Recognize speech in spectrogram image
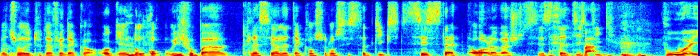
Là-dessus, on est tout à fait d'accord. Ok, donc il ne faut pas classer un attaquant selon ses statistiques. Ses stat... Oh la vache, ses statistiques. Bah, pour Wai,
